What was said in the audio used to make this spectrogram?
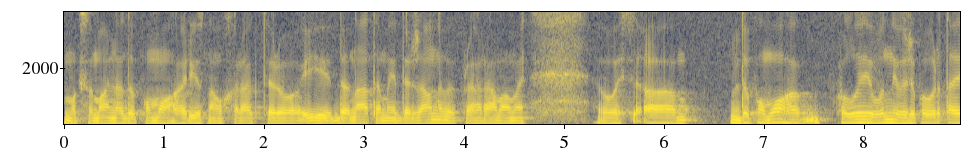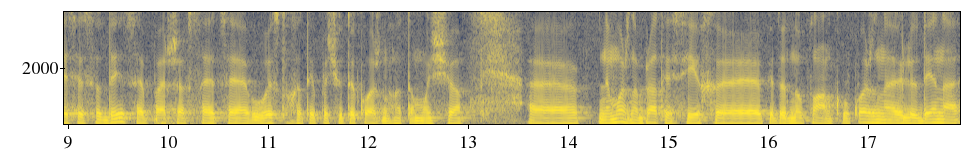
максимальна допомога різного характеру і донатами, і державними програмами. Ось а допомога, коли вони вже повертаються сюди, це перше все це вислухати, почути кожного, тому що е, не можна брати всіх е, під одну планку. Кожна людина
